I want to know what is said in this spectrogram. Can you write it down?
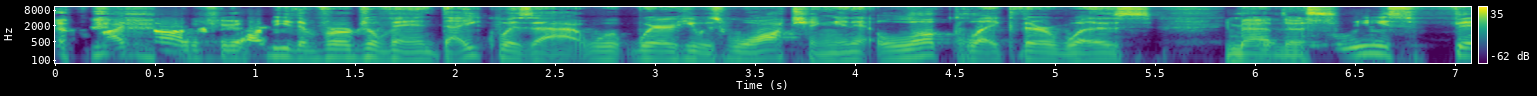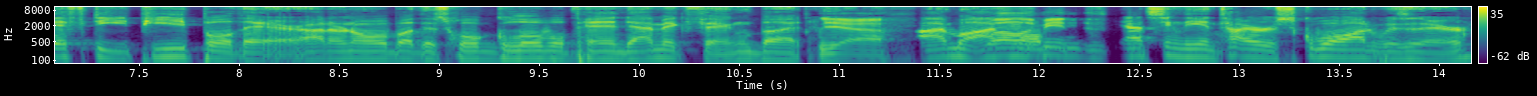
I saw the party that Virgil Van Dijk was at, w- where he was watching, and it looked like there was Madness. at least fifty people there. I don't know about this whole global pandemic thing, but Yeah. I'm, I'm Well, I mean, guessing the entire squad was there.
